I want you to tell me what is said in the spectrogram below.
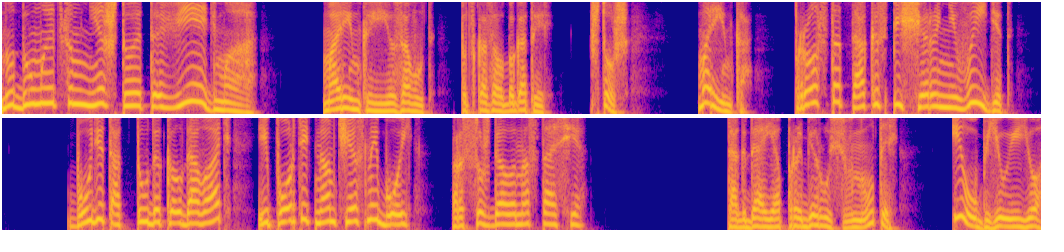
Но думается мне, что это ведьма. Маринка ее зовут, подсказал богатырь. Что ж, Маринка, просто так из пещеры не выйдет. Будет оттуда колдовать и портить нам честный бой, рассуждала Настасья. Тогда я проберусь внутрь и убью ее,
